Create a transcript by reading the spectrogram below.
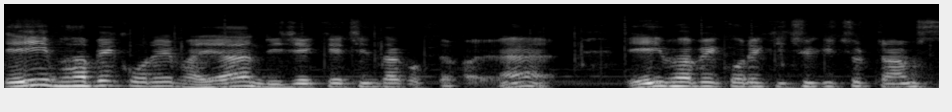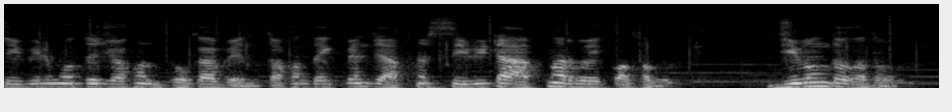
এইভাবে করে ভাইয়া নিজেকে চিন্তা করতে হয় হ্যাঁ? এইভাবে করে কিছু কিছু টার্ম সিভির মধ্যে যখন ঢোকাবেন তখন দেখবেন যে আপনার সিভিটা আপনার হয়ে কথা বলবে জীবন্ত কথা বলবে।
